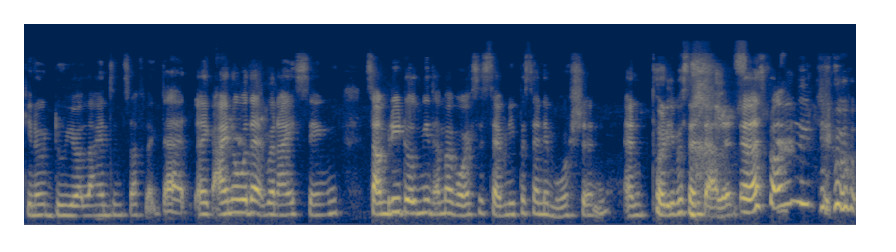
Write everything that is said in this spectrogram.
you know do your lines and stuff like that like i know that when i sing somebody told me that my voice is 70% emotion and 30% talent and that's probably true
